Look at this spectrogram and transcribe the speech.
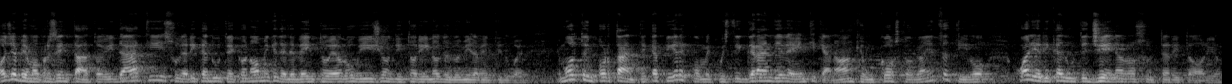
Oggi abbiamo presentato i dati sulle ricadute economiche dell'evento Eurovision di Torino del 2022. È molto importante capire come questi grandi eventi, che hanno anche un costo organizzativo, quali ricadute generano sul territorio.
